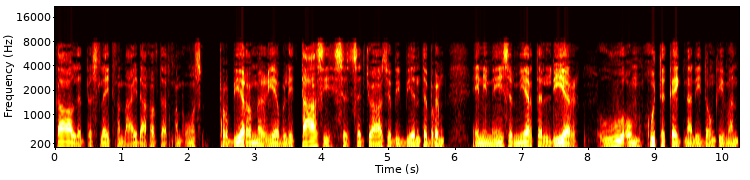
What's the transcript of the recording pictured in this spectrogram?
Kaal het besluit van daai dag af dat gaan ons probeer om 'n rehabilitasie situasie op die been te bring en die mense meer te leer hoe om goed te kyk na die donkie want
